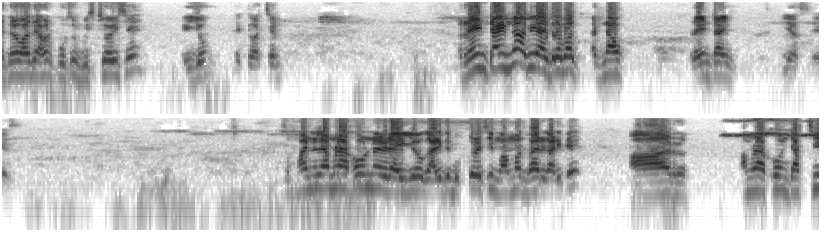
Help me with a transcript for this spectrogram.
হায়দ্রাবাদে এখন প্রচুর বৃষ্টি হয়েছে। এই যে, দেখতে পাচ্ছেন। রেইন টাইম না अभी Hyderabad at now rain time yes yes তো ফাইনালি আমরা এখন এই যে গাড়িতে বুক করেছি, মোহাম্মদ ভাইয়ের গাড়িতে। আর আমরা এখন যাচ্ছি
